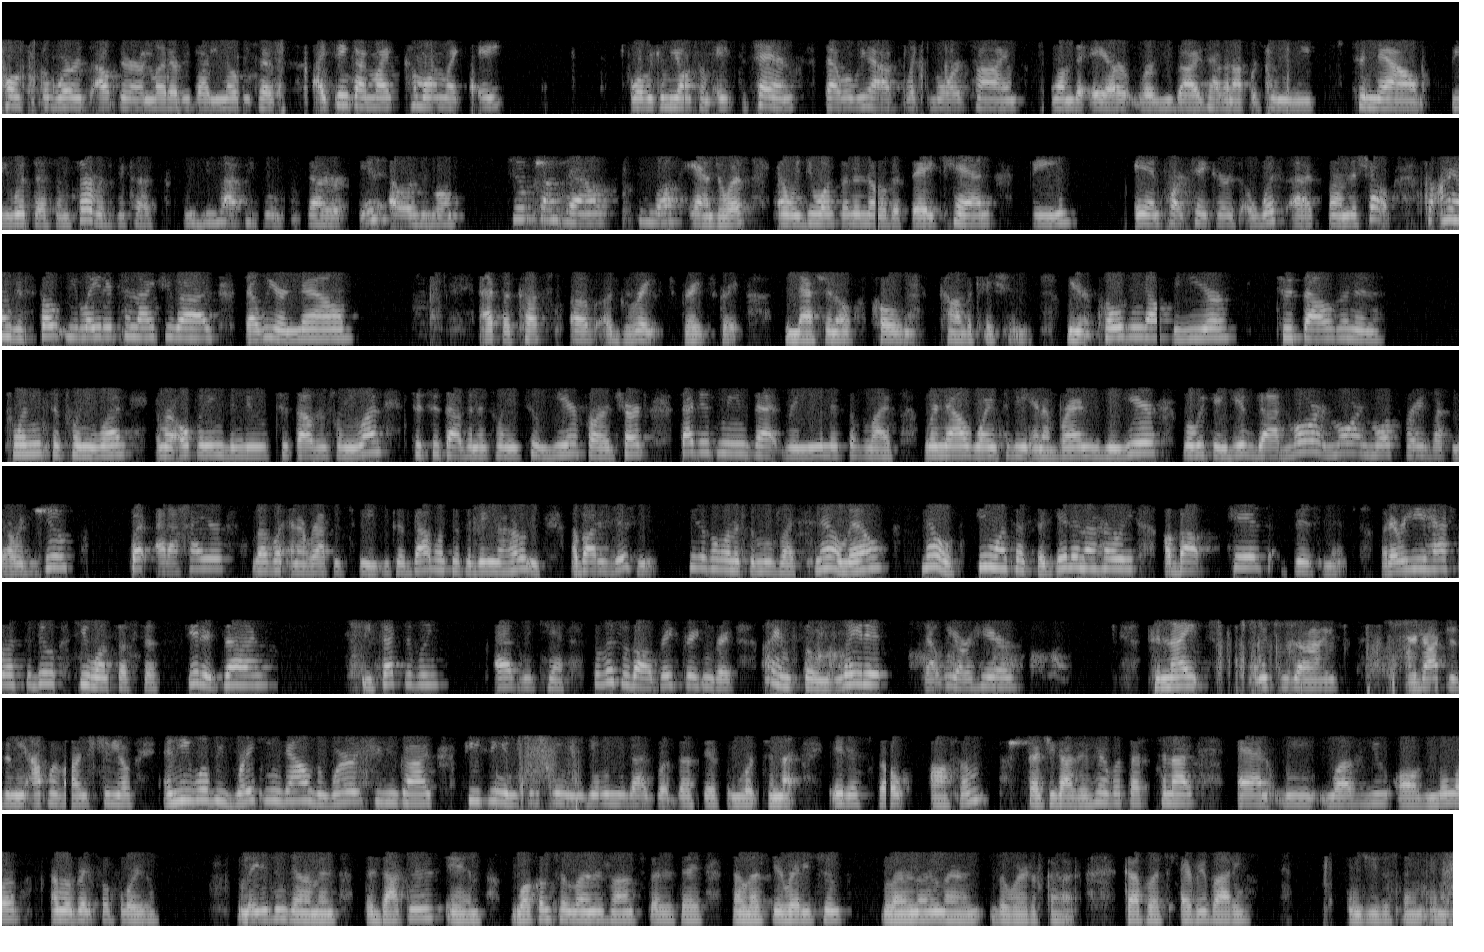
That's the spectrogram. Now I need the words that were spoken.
post the words out there and let everybody know because I think I might come on like 8 or we can be on from 8 to 10. That way we have like more time on the air where you guys have an opportunity to now be with us in service because we do have people that are ineligible to come down to Los Angeles, and we do want them to know that they can be and partakers with us on the show. So I am just so elated tonight, you guys, that we are now at the cusp of a great, great, great National Holy Convocation. We are closing out the year 2020 to 21 and we're opening the new 2021 to 2022 year for our church. That just means that renewedness of life. We're now going to be in a brand new year where we can give God more and more and more praise like we already do, but at a higher level and a rapid speed because God wants us to be in a hurry about his business. He doesn't want us to move like snail mail. No, he wants us to get in a hurry about his business. Whatever he has for us to do, he wants us to get it done effectively as we can. So this is all great, great, and great. I am so elated that we are here tonight with you guys. Our doctor's in the Apple Valley studio, and he will be breaking down the word to you guys, teaching and teaching and giving you guys what thus says the Lord tonight. It is so awesome that you guys are here with us tonight, and we love you all the more, and we're grateful for you. Ladies and gentlemen, the doctor is in. Welcome to Learners on Thursday. Now let's get ready to learn, learn, learn the Word of God. God bless everybody. In Jesus' name, amen.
